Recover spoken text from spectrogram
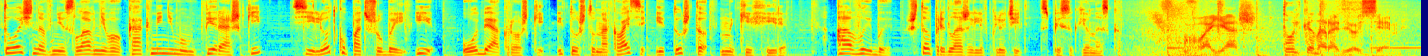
точно внесла в него как минимум пирожки, селедку под шубой и обе окрошки. И ту, что на квасе, и ту, что на кефире – а вы бы что предложили включить в список ЮНЕСКО? «Вояж» только на «Радио 7».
